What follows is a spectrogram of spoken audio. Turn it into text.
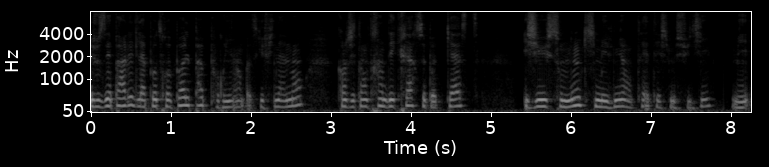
je vous ai parlé de l'apôtre Paul, pas pour rien, parce que finalement, quand j'étais en train d'écrire ce podcast, j'ai eu son nom qui m'est venu en tête et je me suis dit, mais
